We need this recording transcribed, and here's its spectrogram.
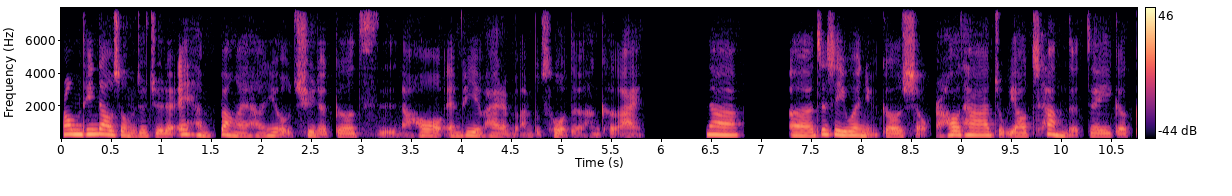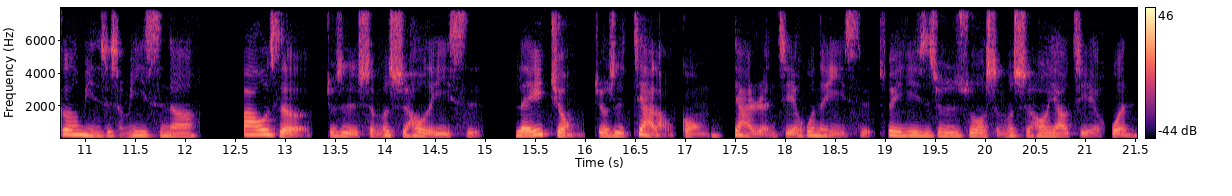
然后我们听到的时候，我们就觉得，哎，很棒哎，很有趣的歌词，然后 MV 也拍得蛮不错的，很可爱。那呃，这是一位女歌手，然后她主要唱的这一个歌名是什么意思呢？包着就是什么时候的意思。雷囧就是嫁老公、嫁人、结婚的意思，所以意思就是说什么时候要结婚。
